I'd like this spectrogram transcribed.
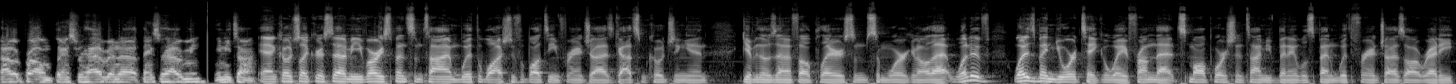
Not a problem. Thanks for having uh thanks for having me anytime. And coach, like Chris said, I mean, you've already spent some time with the Washington football team franchise, got some coaching in, giving those NFL players some some work and all that. What have what has been your takeaway from that small portion of time you've been able to spend with franchise already,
